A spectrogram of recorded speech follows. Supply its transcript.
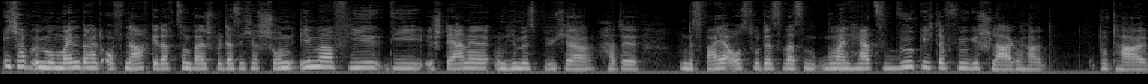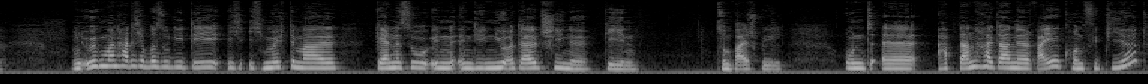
ich habe im Moment halt oft nachgedacht, zum Beispiel, dass ich ja schon immer viel die Sterne und Himmelsbücher hatte. Und es war ja auch so das, was, wo mein Herz wirklich dafür geschlagen hat. Total. Und irgendwann hatte ich aber so die Idee, ich, ich möchte mal gerne so in, in die New Adult Schiene gehen. Zum Beispiel. Und äh, habe dann halt da eine Reihe konzipiert.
